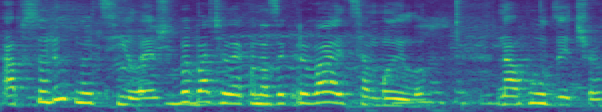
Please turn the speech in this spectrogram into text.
абсолютно ціла. Ви бачили, як вона закривається мило на гудзичу.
